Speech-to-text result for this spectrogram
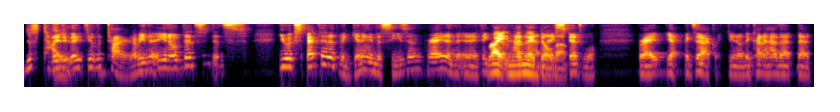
Just tired. they do, they do look tired. I mean, you know, that's that's you expect that at the beginning of the season, right? And and I think Right, and then they build nice up. schedule, right? Yeah, exactly. You know, they kind of have that that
